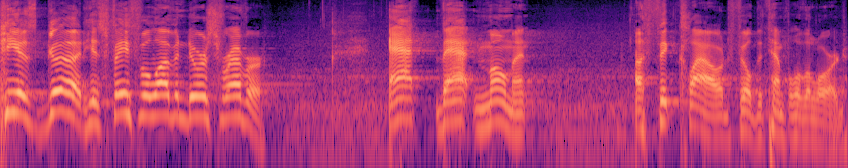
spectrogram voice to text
He is good, His faithful love endures forever. At that moment, a thick cloud filled the temple of the Lord.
